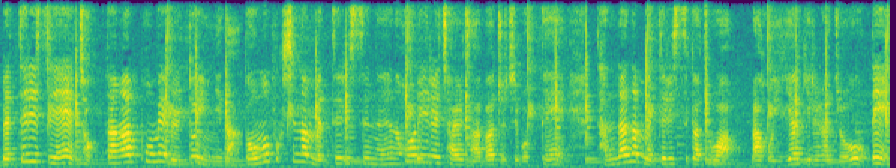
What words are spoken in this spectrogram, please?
매트리스의 적당한 폼의 밀도입니다. 너무 푹신한 매트리스는 허리를 잘 잡아주지 못해 단단한 매트리스가 좋아 라고 이야기를 하죠. 네,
